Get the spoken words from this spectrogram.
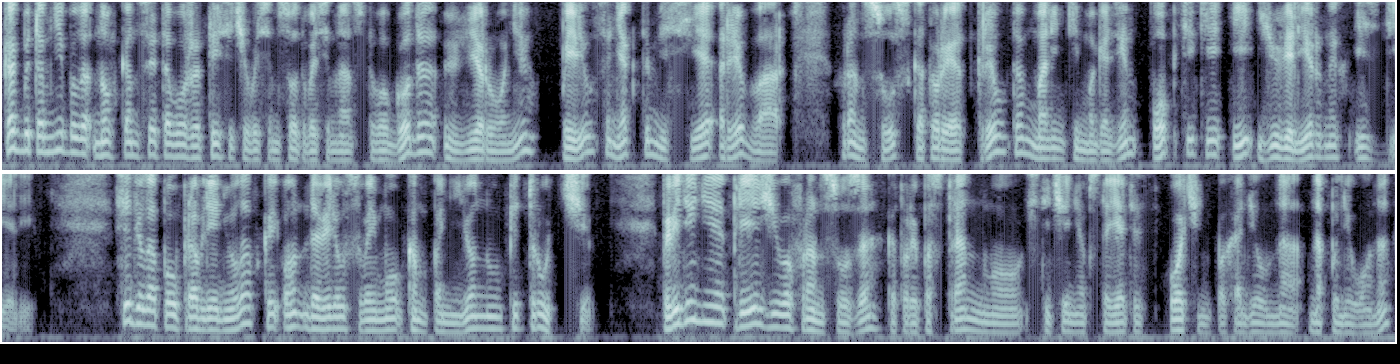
Как бы там ни было, но в конце того же 1818 года в Вероне появился некто месье Ревар, француз, который открыл там маленький магазин оптики и ювелирных изделий. Все дела по управлению лавкой он доверил своему компаньону Петруччи. Поведение приезжего француза, который по странному стечению обстоятельств очень походил на Наполеона,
